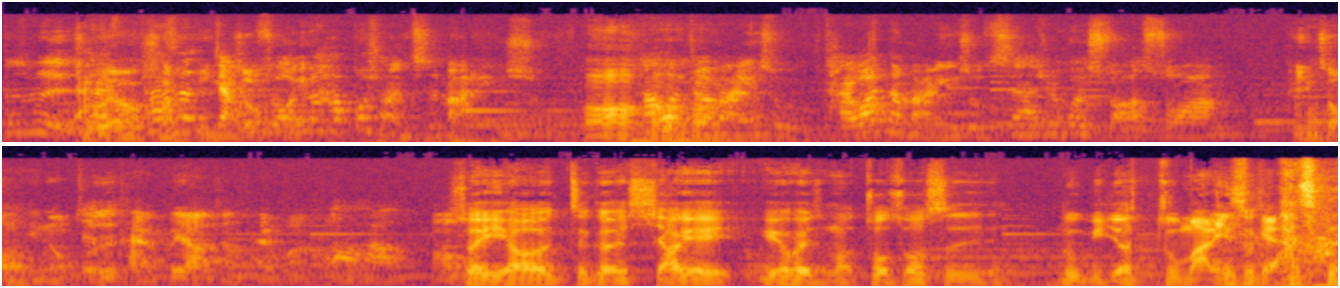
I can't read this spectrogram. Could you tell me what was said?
不是不是，他他是讲说，因为他不喜欢吃马铃薯，啊，他会觉得马铃薯台湾的马铃薯吃下去会刷刷。品种品种，不就是台，不要讲台湾哦好。哦所以以后这个小野约会什么做错事，露比就煮马铃薯给他吃，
